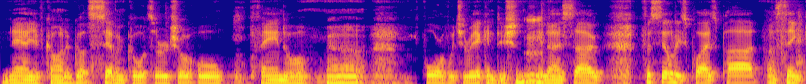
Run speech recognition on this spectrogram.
Now you've kind of got seven courts which are all fanned or uh, four of which are air conditioned. Mm. You know, so facilities play its part. I think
